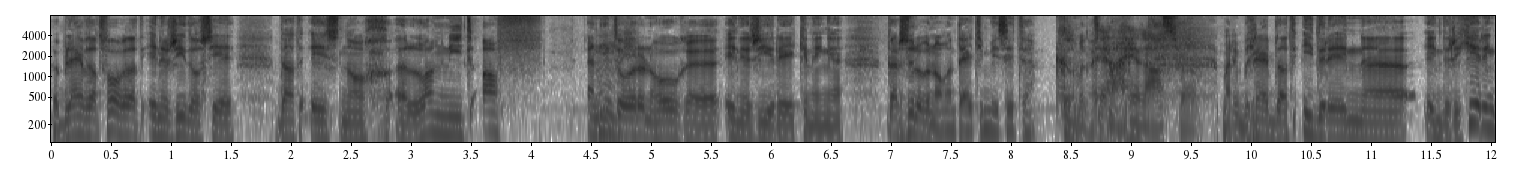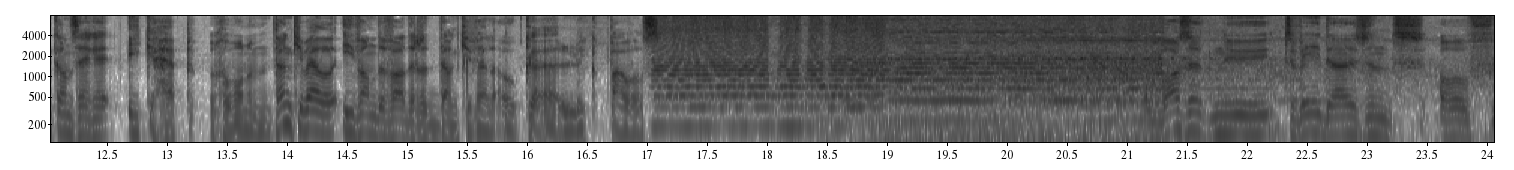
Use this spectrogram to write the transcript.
We blijven dat volgen, dat energiedossier. Dat is nog lang niet af. En die torenhoge energierekeningen, daar zullen we nog een tijdje mee zitten. Klopt, ja, helaas wel. Maar ik begrijp dat iedereen uh, in de regering kan zeggen, ik heb gewonnen. Dankjewel Ivan de Vader, dankjewel ook uh, Luc Pauwels. Was het nu 2000 of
